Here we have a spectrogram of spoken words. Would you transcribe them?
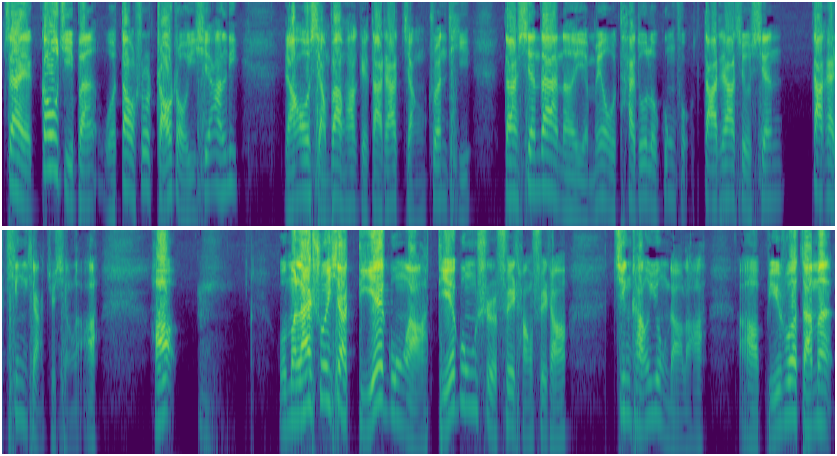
在高级班，我到时候找找一些案例，然后想办法给大家讲专题。但是现在呢也没有太多的功夫，大家就先大概听一下就行了啊。好，我们来说一下叠宫啊，叠宫是非常非常经常用到了啊啊，比如说咱们。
